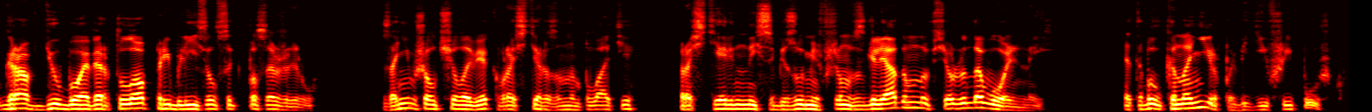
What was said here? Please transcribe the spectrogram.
Граф Дюбу-Авертло приблизился к пассажиру. За ним шел человек в растерзанном платье, растерянный, с обезумевшим взглядом, но все же довольный. Это был канонир, победивший пушку.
